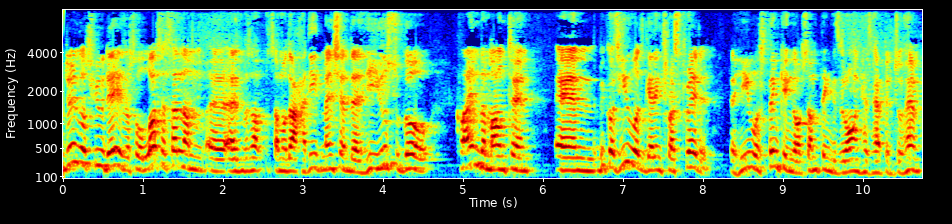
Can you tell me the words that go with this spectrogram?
during those few days, Rasulullah uh, as some of the hadith mentioned, that he used to go climb the mountain, and because he was getting frustrated, that he was thinking of something is wrong has happened to him,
